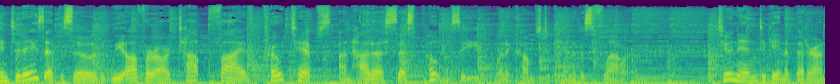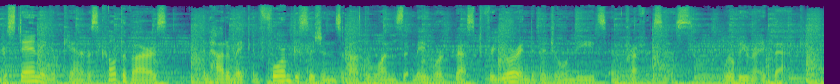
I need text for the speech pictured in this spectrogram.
In today's episode, we offer our top five pro tips on how to assess potency when it comes to cannabis flower. Tune in to gain a better understanding of cannabis cultivars and how to make informed decisions about the ones that may work best for your individual needs and preferences. We'll be right back.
